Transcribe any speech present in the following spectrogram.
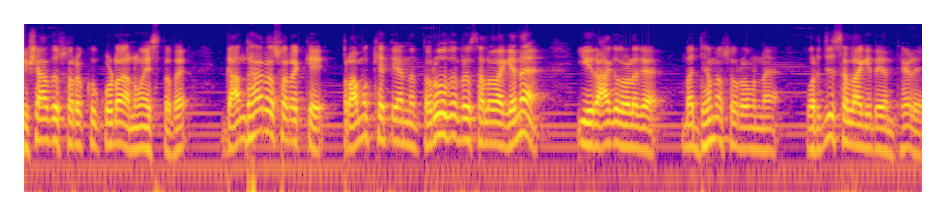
ನಿಷಾದ ಸ್ವರಕ್ಕೂ ಕೂಡ ಅನ್ವಯಿಸ್ತದೆ. ಗಾಂಧಾರ ಸ್ವರಕ್ಕೆ ಪ್ರಾಮುಖ್ಯತೆಯನ್ನು ತರುವುದರ ಸಲುವಾಗಿಯೇ ಈ ರಾಗದೊಳಗೆ ಮಧ್ಯಮ ಸ್ವರವನ್ನು ವರ್ಜಿಸಲಾಗಿದೆ ಅಂಥೇಳಿ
